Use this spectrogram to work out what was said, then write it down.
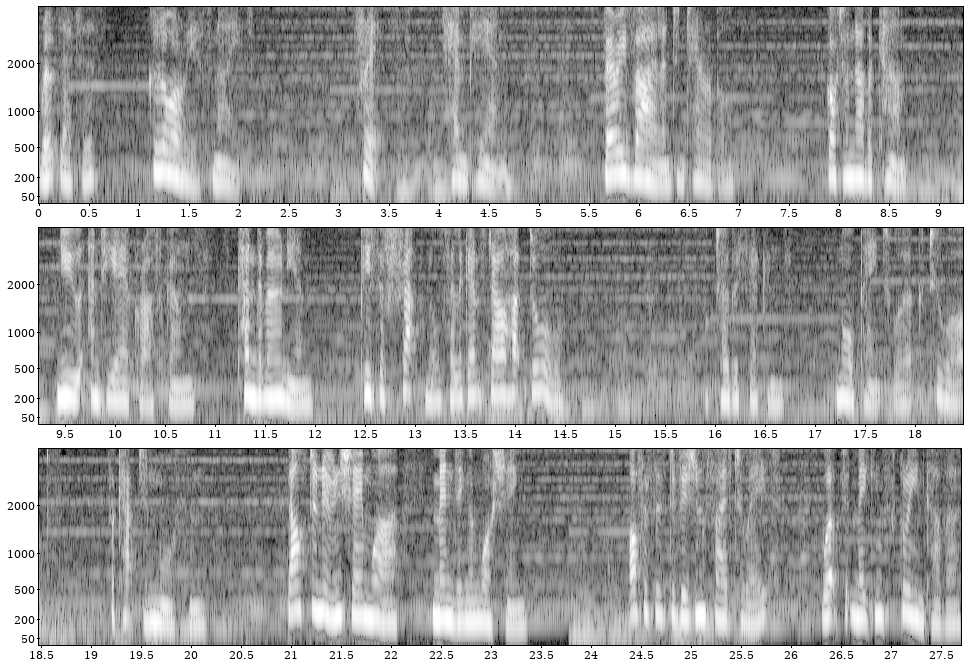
Wrote letters. Glorious night. Fritz, 10 pm. Very violent and terrible. Got another camp. New anti aircraft guns. Pandemonium. Piece of shrapnel fell against our hut door. October 2nd. More paintwork, two ops, for Captain Mawson. Afternoon, chez moi, mending and washing. Officers Division 5 to 8 worked at making screen cover.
